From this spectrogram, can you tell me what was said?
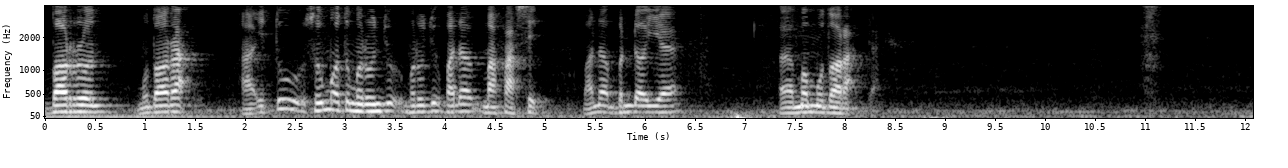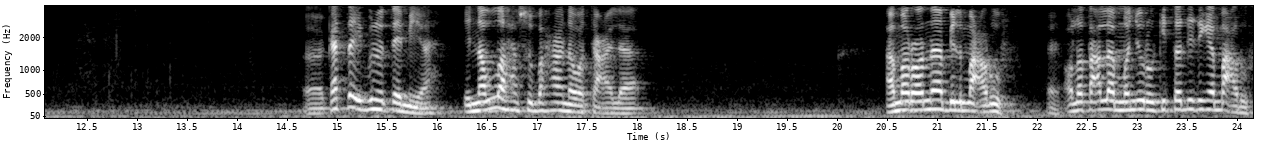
darun, mudarat. Ha, itu semua tu merujuk merujuk pada mafasid. Mana benda yang uh, memudaratkan. Uh, kata Ibnu Taimiyah, "Inna Allah Subhanahu wa ta'ala amarana bil ma'ruf. Eh, Allah Ta'ala menyuruh kita ni dengan ma'ruf.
